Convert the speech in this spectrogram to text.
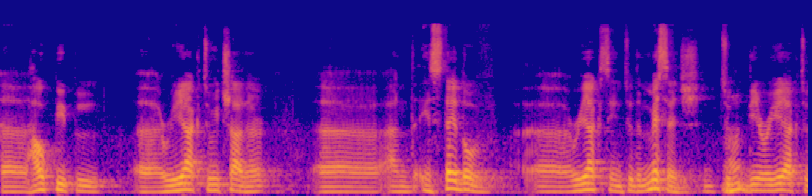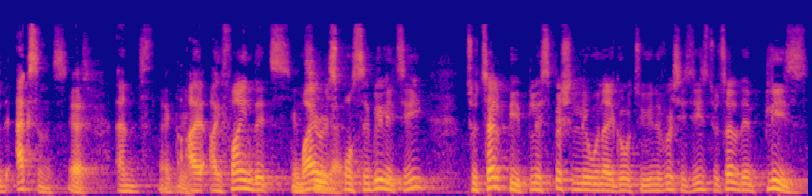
how people uh, react to each other, uh, and instead of uh, reacting to the message, to, Uh-huh. they react to the accents. yes, And I agree. I, I find it's Can my see that. responsibility to tell people, especially when I go to universities, to tell them, please,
